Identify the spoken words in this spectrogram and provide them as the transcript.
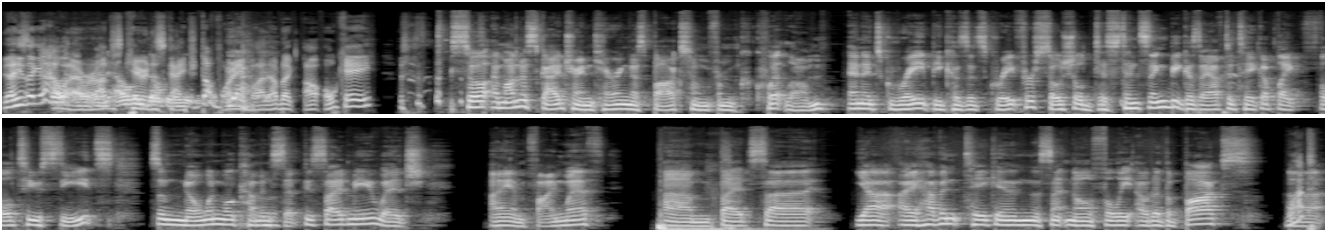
Yeah, he's like, oh, whatever. I'll just carry this guy. Don't worry yeah. about it. I'm like, oh, okay. so I'm on a SkyTrain carrying this box home from Coquitlam, and it's great because it's great for social distancing because I have to take up like full two seats so no one will come and sit beside me, which I am fine with. Um, but uh, yeah, I haven't taken the Sentinel fully out of the box. What? Uh,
